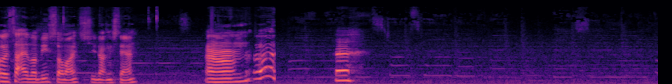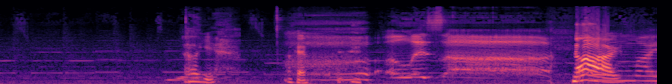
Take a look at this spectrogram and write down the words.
Alyssa, I love you so much. You don't understand. Um. uh, uh. Oh yeah. Okay. Alyssa! Dog. Oh my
